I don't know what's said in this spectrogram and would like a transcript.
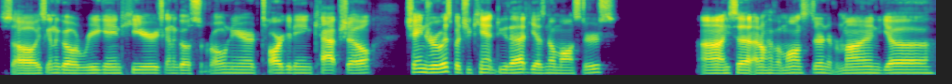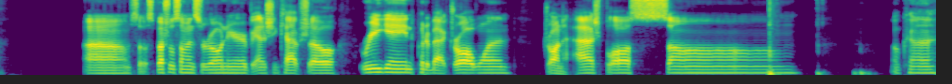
So he's going to go regained here. He's going to go Saronir, targeting, cap shell. Change Ruis, but you can't do that. He has no monsters. Uh, he said, I don't have a monster. Never mind. Yeah. Um, so special summon Saronir, banishing cap shell, regained, put it back, draw one, draw an ash blossom. Okay.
